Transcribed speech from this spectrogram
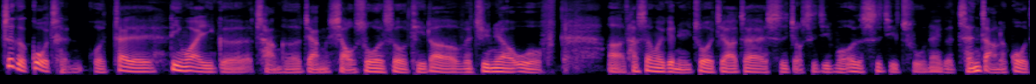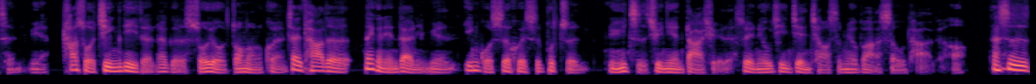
这个过程，我在另外一个场合讲小说的时候提到 Virginia Woolf 啊，她身为一个女作家，在十九世纪末二十世纪初那个成长的过程里面，她所经历的那个所有种种的困难，在她的那个年代里面，英国社会是不准女子去念大学的，所以牛津、剑桥是没有办法收她的哈。但是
